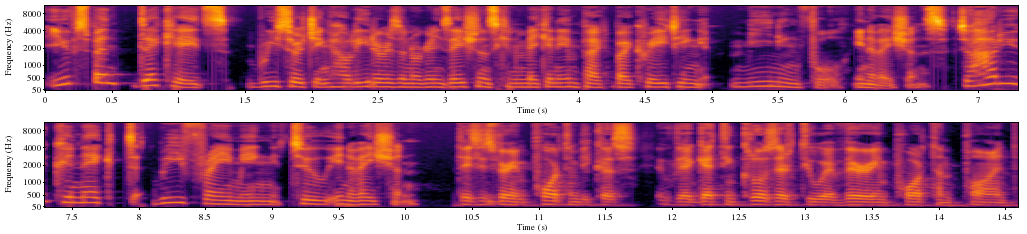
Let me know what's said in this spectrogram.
You've spent decades researching how leaders and organizations can make an impact by creating meaningful innovations. So, how do you connect reframing to innovation? This is very important because we're getting closer to a very important point.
